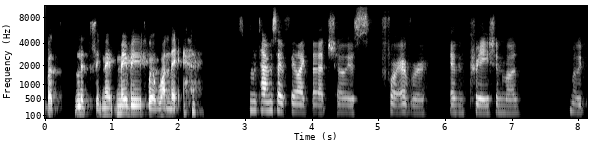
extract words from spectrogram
But let's see, maybe, maybe it will one day. Sometimes I feel like that show is forever in creation mode. Mode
